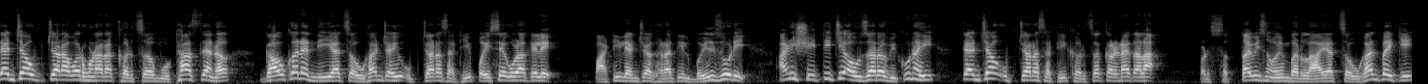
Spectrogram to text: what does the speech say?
त्यांच्या उपचारावर होणारा खर्च मोठा असल्यानं गावकऱ्यांनी या चौघांच्याही उपचारासाठी पैसे गोळा केले. पाटील यांच्या घरातील बैलजोडी आणि शेतीची अवजारं विकूनही त्यांच्या उपचारासाठी खर्च करण्यात आला. पण सत्तावीस नोव्हेंबरला या चौघांपैकी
